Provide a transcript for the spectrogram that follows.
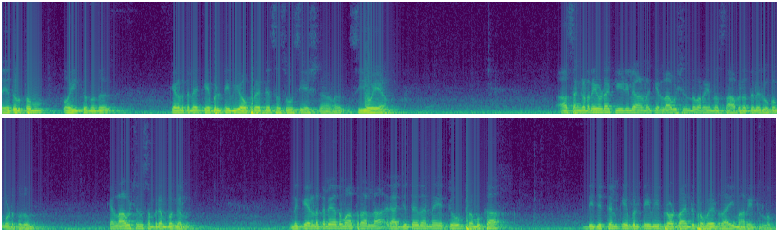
നേതൃത്വം വഹിക്കുന്നത് കേരളത്തിലെ കേബിൾ ടി വി ഓപ്പറേറ്റേഴ്സ് അസോസിയേഷനാണ് സി ഒ ആണ് ആ സംഘടനയുടെ കീഴിലാണ് കേരള വിഷൻ എന്ന് പറയുന്ന സ്ഥാപനത്തിന് രൂപം കൊടുത്തതും. കേരള വിഷൻ സംരംഭങ്ങൾ ഇന്ന് കേരളത്തിലേത് മാത്രമല്ല രാജ്യത്തെ തന്നെ ഏറ്റവും പ്രമുഖ digital cable T V broadband പ്രൊവൈഡറായി മാറിയിട്ടുള്ളത്.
